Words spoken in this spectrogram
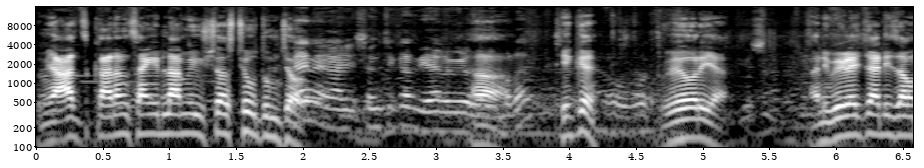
तुम्ही आज कारण सांगितलं आम्ही विश्वास ठेवू तुमच्यावर. नाही नाही संचिकात घ्यायला वेळ झाला मला. हां ठीक आहे. वेळेवर या. आणि वेळेच्या आधी जाऊन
